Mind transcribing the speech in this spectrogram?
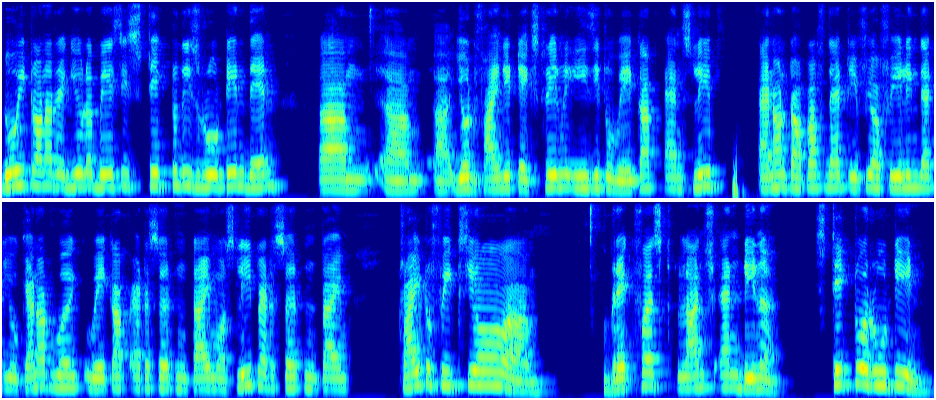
do it on a regular basis. Stick to this routine. Then um, um, uh, you'd find it extremely easy to wake up and sleep. And on top of that, if you're feeling that you cannot work, wake up at a certain time or sleep at a certain time, try to fix your um, breakfast, lunch, and dinner. Stick to a routine.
